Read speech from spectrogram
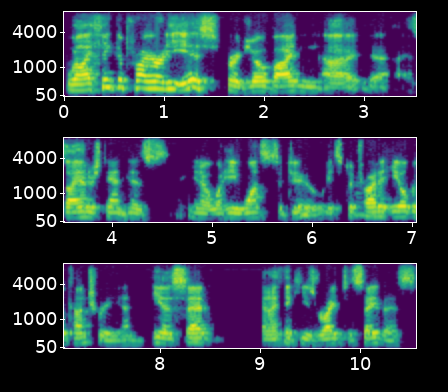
Well, I think the priority is for Joe Biden, uh, as I understand his, you know, what he wants to do, is to try to mm-hmm. heal the country. And he has said, and I think he's right to say this,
